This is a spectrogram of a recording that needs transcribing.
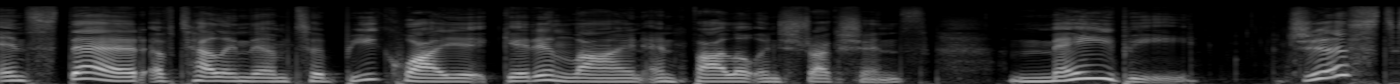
instead of telling them to be quiet, get in line, and follow instructions, maybe, just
